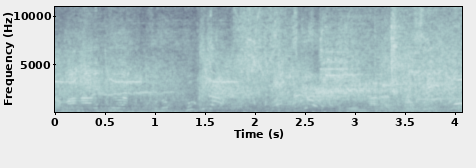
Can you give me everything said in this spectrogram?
様の相手はこの僕だ。これならどう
